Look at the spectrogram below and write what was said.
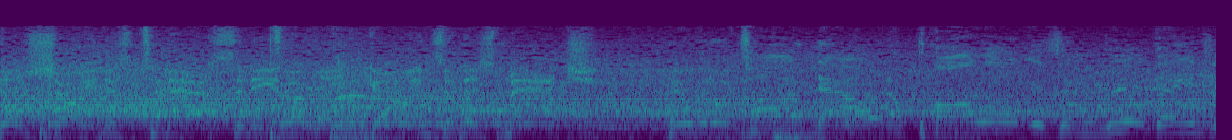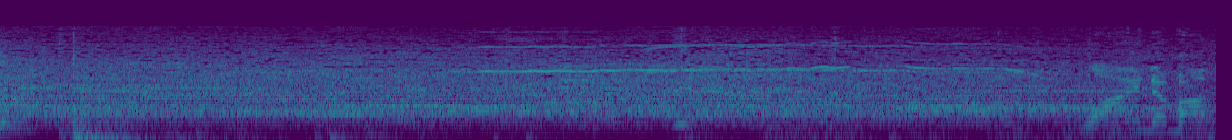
still showing his tenacity in the late goings of this match. Very little time now, and Apollo is in real danger. Lined him up.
